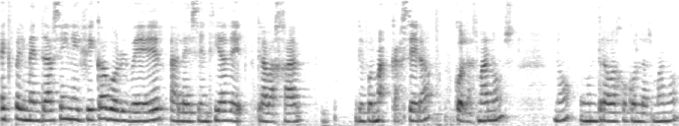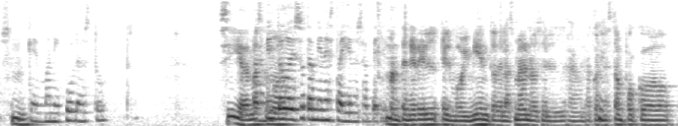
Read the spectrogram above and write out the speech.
experimentar significa volver a la esencia de trabajar de forma casera con las manos, ¿no? Un trabajo con las manos Mm. que manipulas tú. Sí, además Para mí como todo eso también está ahí en esa peli. mantener el, el movimiento de las manos, el- la, la cosa está un poco...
